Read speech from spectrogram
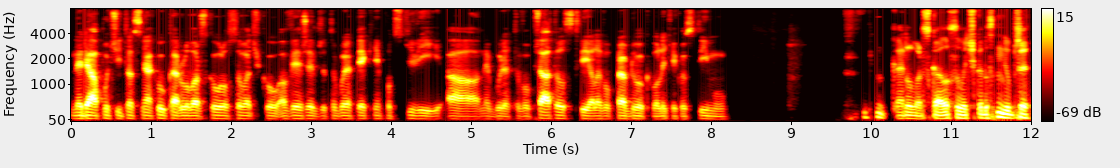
nedá počítat s nějakou karlovarskou losovačkou a věřím, že to bude pěkně poctivý a nebude to o přátelství, ale opravdu o kvalitě kostýmu. Karlovarská losovačka, to zní dobře.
